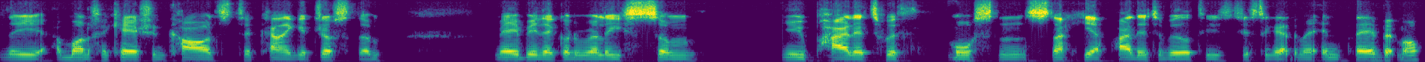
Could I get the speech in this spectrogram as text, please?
the modification cards to kind of adjust them. Maybe they're going to release some new pilots with more sn- snackier pilot abilities just to get them in play a bit more.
